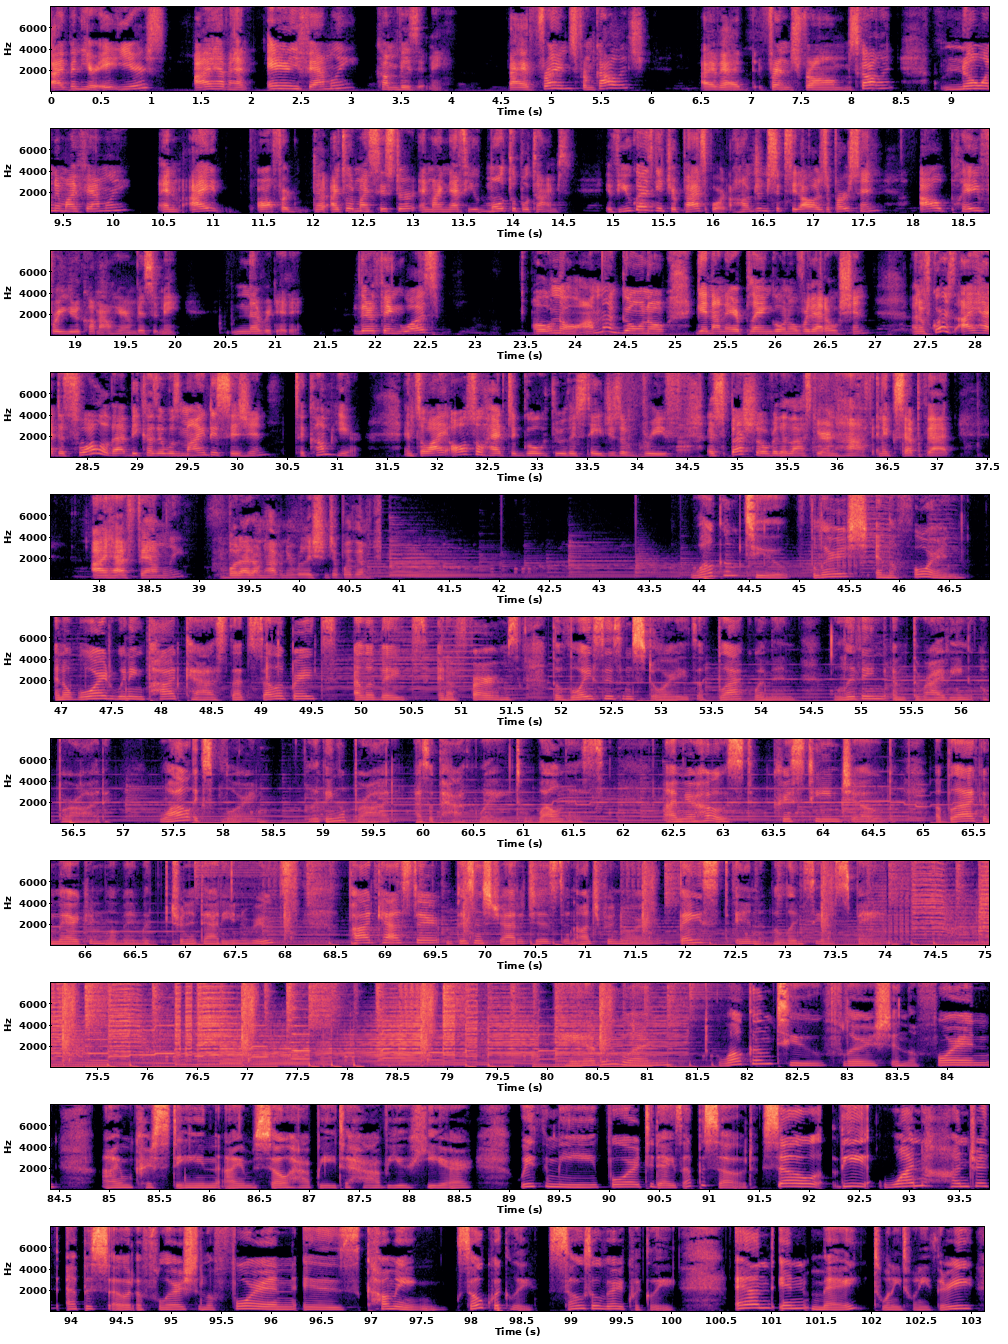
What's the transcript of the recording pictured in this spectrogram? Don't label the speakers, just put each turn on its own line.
I've been here eight years. I haven't had any family come visit me. I had friends from college. I've had friends from Scotland. No one in my family. And I offered, I told my sister and my nephew multiple times, if you guys get your passport, $160 a person, I'll pay for you to come out here and visit me. Never did it. Their thing was, oh no, I'm not going to getting on an airplane going over that ocean. And of course, I had to swallow that because it was my decision to come here. And so I also had to go through the stages of grief, especially over the last year and a half, and accept that I have family, but I don't have any relationship with them.
Welcome to Flourish in the Foreign, an award winning podcast that celebrates, elevates, and affirms the voices and stories of Black women living and thriving abroad while exploring living abroad as a pathway to wellness. I'm your host, Christine Job, a Black American woman with Trinidadian roots podcaster, business strategist, and entrepreneur based in Valencia, Spain. Hey everyone, Welcome to Flourish in the Foreign. I'm Christine. I am so happy to have you here with me for today's episode. So the 100th episode of Flourish in the Foreign is coming so quickly, so, so very quickly. And in May 2023,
